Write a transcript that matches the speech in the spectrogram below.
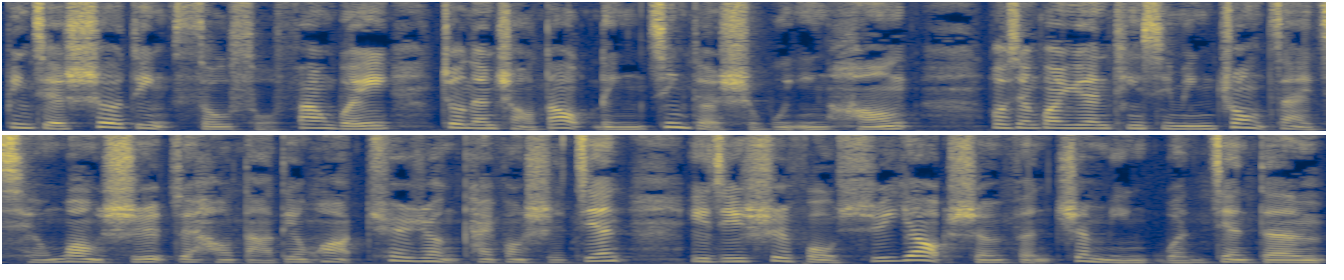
并且设定搜索范围，就能找到邻近的食物银行。洛县官员提醒民众，在前往时最好打电话确认开放时间以及是否需要身份证明文件等。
